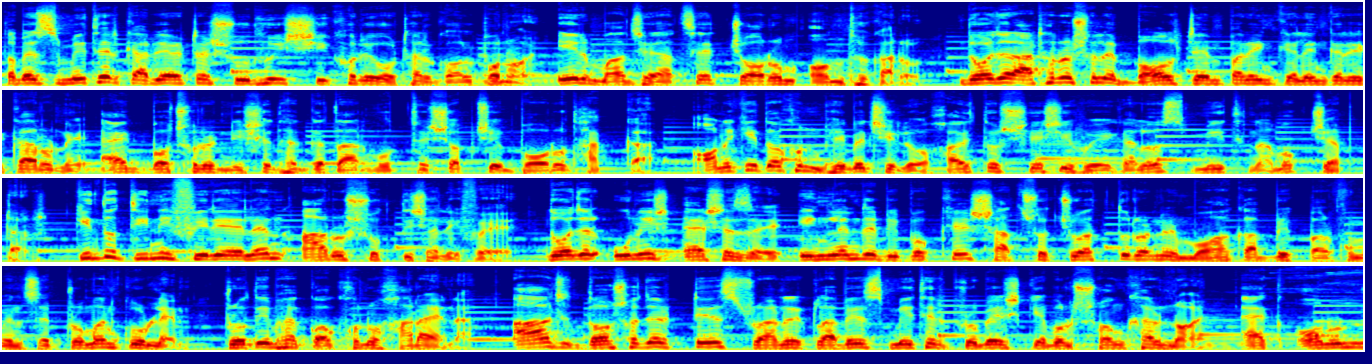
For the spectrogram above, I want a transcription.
তবে স্মিথের ক্যারিয়ারটা শুধুই শিখরে ওঠার গল্প নয়, এর মাঝে আছে চরম অন্ধকারও। দু হাজার আঠারো সালে বল টেম্পারিং কেলেঙ্কারির কারণে এক বছরের নিষেধাজ্ঞা তার মধ্যে সবচেয়ে বড় ধাক্কা। অনেকেই তখন ভেবেছিল হয়তো শেষই হয়ে গেল স্মিথ নামক চ্যাপ্টার। কিন্তু তিনি ফিরে এলেন আরও শক্তিশালী হয়ে। দু হাজার অ্যাশেজে ইংল্যান্ডের বিপক্ষে সাতশো চুয়াত্তর রানের মহাকাব্যিক পারফরমেন্সে প্রমাণ করলেন, প্রতিভা কখনো হারায় না। আজ দশ হাজার টেস্ট রানের ক্লাবে স্মিথের প্রবেশ কেবল সংখ্যার নয়, এক অনন্য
